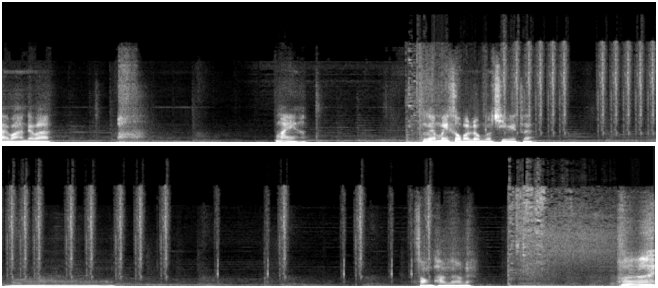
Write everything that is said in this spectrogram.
สายหวานแต่ว่า ไม่ครับเรื่องไม่สบอารมณ์กับชีวิตแล้วสองพันแล้วเลยเฮ้ย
